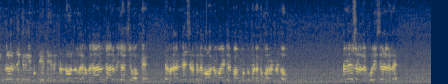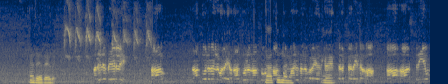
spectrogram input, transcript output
നിങ്ങൾ എന്തെങ്കിലും ഈ കുട്ടിയെ ചെയ്തിട്ടുണ്ടോ എന്നുള്ളത്. അപ്പൊ ഞാൻ ഞാനും വിചാരിച്ചു ഓക്കെ ചിലപ്പോൾ അന്വേഷണത്തിന്റെ ഭാഗമായിട്ട് ചിലപ്പോൾ അങ്ങോട്ടും ഇങ്ങോട്ടൊക്കെ പറഞ്ഞിട്ടുണ്ടോ അന്വേഷണമല്ലേ? പോലീസുകാരല്ലേ? അതെ അതെ അതെ. അതിന്റെ പേരിൽ ആ നാത്തൂന് നല്ല പറയാ. നാത്തൂന് നാത്തൂൻ നല്ല പറയാ. എനിക്ക് കറക്റ്റ് അറിയില്ല. ആ ആ ആ സ്ത്രീയും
